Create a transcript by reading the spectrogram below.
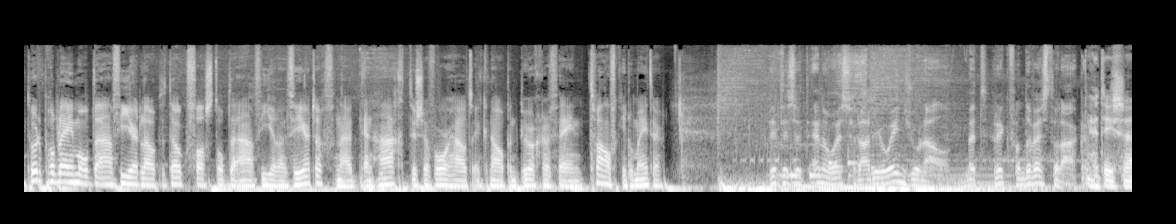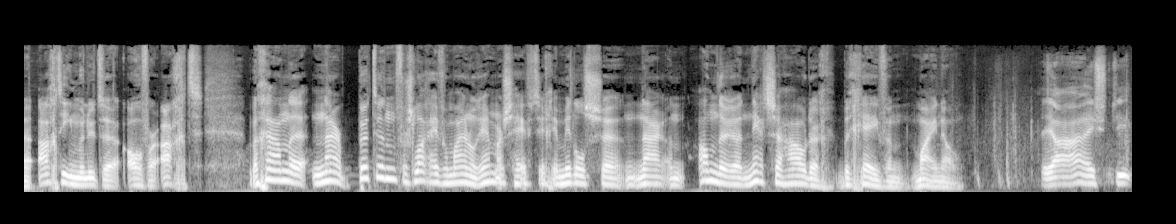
Door de problemen op de A4 loopt het ook vast op de A44... vanuit Den Haag tussen Voorhout en knooppunt Burgerveen 12 kilometer. Dit is het NOS Radio 1-journaal met Rick van der Westeraken. Het is uh, 18 minuten over 8. We gaan uh, naar Putten. Verslaggever Mino Remmers heeft zich inmiddels uh, naar een andere nertsenhouder begeven. Mino. Ja, hij is die...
